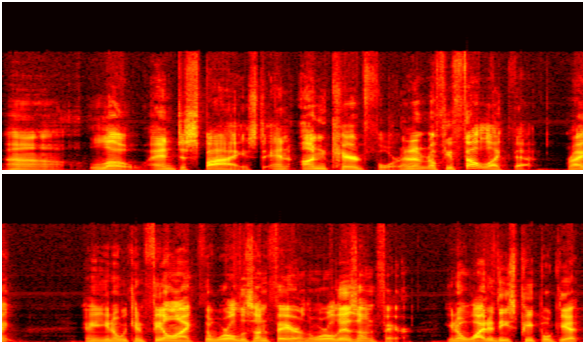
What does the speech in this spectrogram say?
uh, low and despised and uncared for. And I don't know if you felt like that, right? And, you know, we can feel like the world is unfair and the world is unfair. You know, why do these people get,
